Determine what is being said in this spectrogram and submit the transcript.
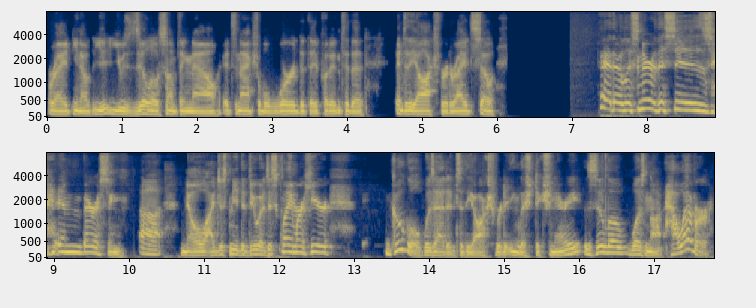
right you know you use zillow something now it's an actual word that they put into the into the oxford right so Hey there, listener. This is embarrassing. Uh, no, I just need to do a disclaimer here. Google was added to the Oxford English Dictionary. Zillow was not. However,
